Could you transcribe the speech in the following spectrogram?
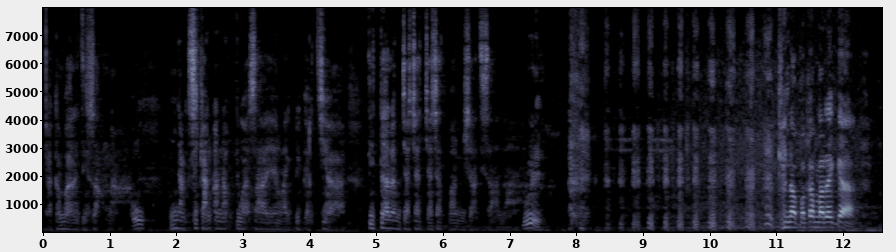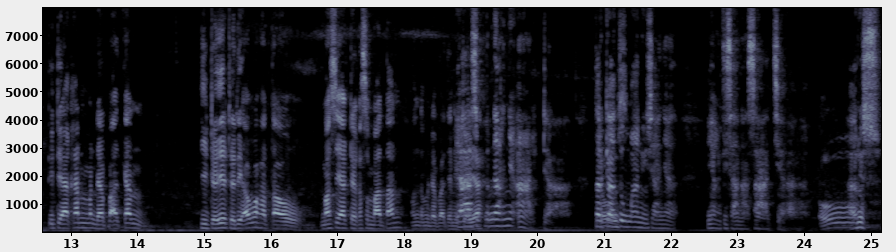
ya kembali di sana. Oh, Menyaksikan anak buah saya yang lagi bekerja di dalam jasad-jasad manusia di sana. wih. Dan apakah mereka tidak akan mendapatkan hidayah dari Allah atau masih ada kesempatan untuk mendapatkan Ya hidayah sebenarnya ada. Tergantung manusianya yang di sana saja. oh Harus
